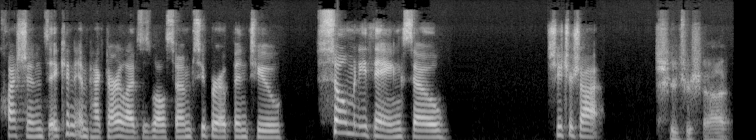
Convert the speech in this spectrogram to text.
questions, it can impact our lives as well. So I'm super open to so many things. So shoot your shot. Shoot your shot.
